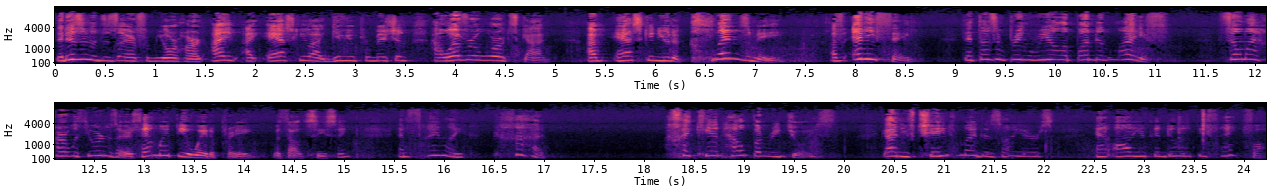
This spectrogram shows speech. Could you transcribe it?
that isn't a desire from your heart, I, I ask you, I give you permission, however it works, God, I'm asking you to cleanse me of anything that doesn't bring real abundant life. Fill my heart with your desires. That might be a way to pray without ceasing. And finally, God, I can't help but rejoice. God, you've changed my desires, and all you can do is be thankful.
